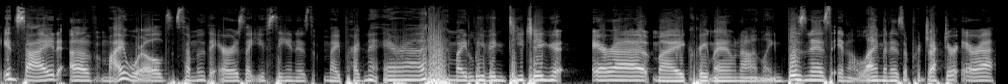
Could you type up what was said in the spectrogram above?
inside of my world, some of the eras that you've seen is my pregnant era, my leaving teaching era, my create my own online business in alignment as a projector era,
